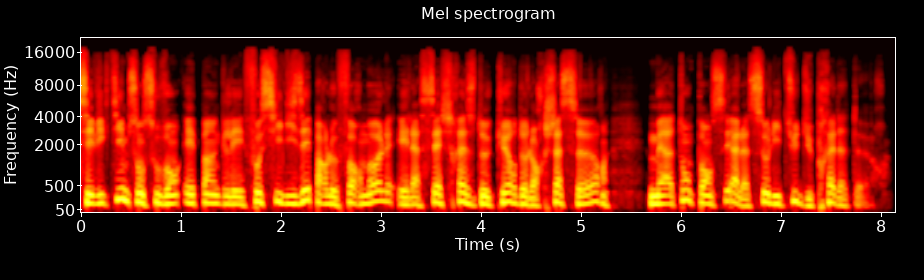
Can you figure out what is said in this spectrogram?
ses victimes sont souvent épinglées, fossilisées par le formol et la sécheresse de cœur de leurs chasseurs, mais a-t-on pensé à la solitude du prédateur?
